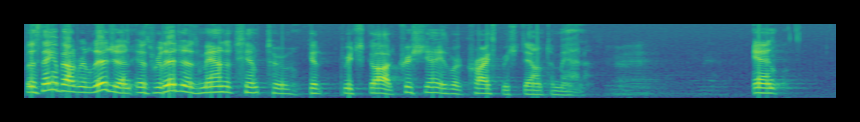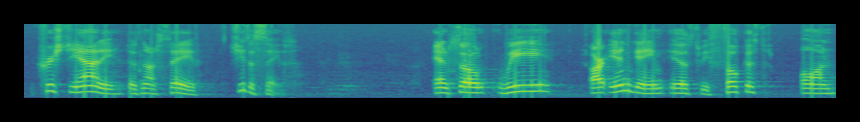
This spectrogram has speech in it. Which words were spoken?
But the thing about religion is religion is man's attempt to get reach God. Christianity is where Christ reached down to man. And Christianity does not save, Jesus saves. And so we our end game is to be focused on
